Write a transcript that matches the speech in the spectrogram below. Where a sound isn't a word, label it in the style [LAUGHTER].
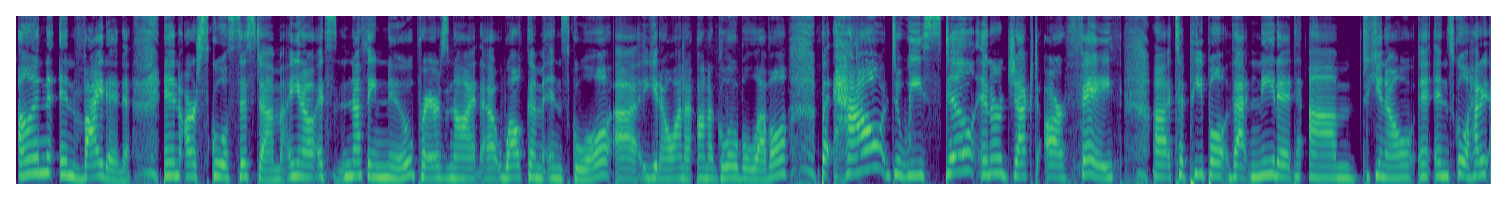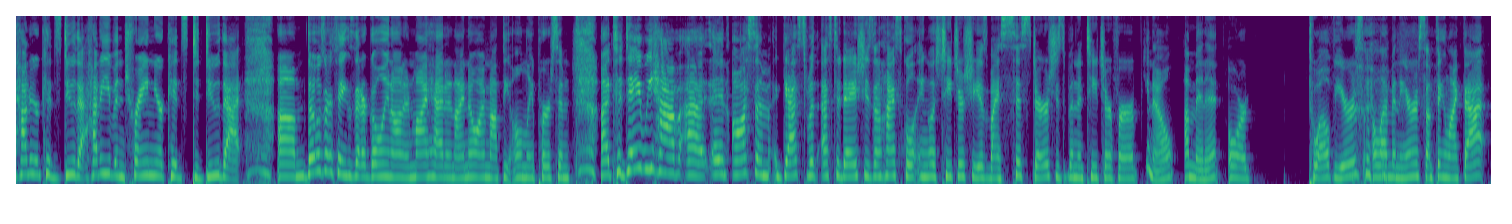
uninvited in our school system. You know, it's nothing new. Prayer's not uh, welcome in school, uh, you know, on a, on a global level. But how do we still interject our faith uh, to people that need it, um, you know, in, in, school? How do, how do your kids do that? How do you even train your kids to do that? Um, those are things that are going on in my head, and I know I'm not the only person. Uh, today, we have uh, an awesome guest with us today. She's in high school English English teacher. She is my sister. She's been a teacher for, you know, a minute or 12 years, [LAUGHS] 11 years, something like that.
